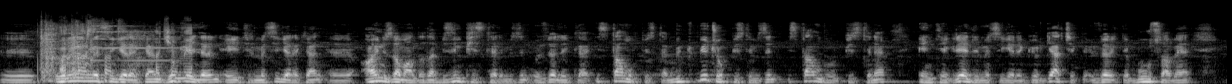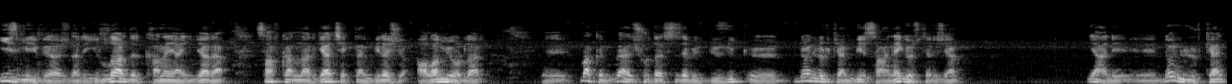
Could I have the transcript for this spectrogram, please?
e, öğrenilmesi gereken, Hakemler- jokeylerin eğitilmesi gereken e, aynı zamanda da bizim pistlerimizin özellikle İstanbul pistine bir- birçok pistimizin İstanbul pistine entegre edilmesi gerekiyor. Gerçekten özellikle Bursa ve İzmir virajları yıllardır kanayan yara. Safkanlar gerçekten virajı alamıyorlar. E, bakın ben şurada size bir düzlük e, dönülürken bir sahne göstereceğim. Yani e, dönülürken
